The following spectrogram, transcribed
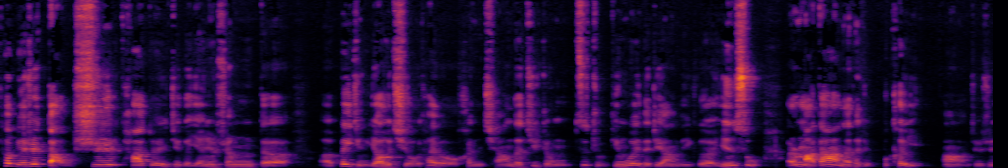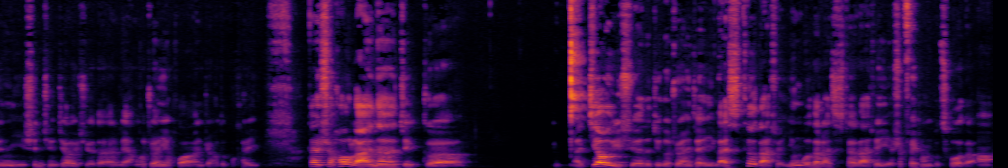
特别是导师，他对这个研究生的呃背景要求，它有很强的这种自主定位的这样的一个因素。而马大呢，它就不可以啊，就是你申请教育学的两个专业换完之后都不可以。但是后来呢，这个呃教育学的这个专业在莱斯特大学，英国的莱斯特大学也是非常不错的啊。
